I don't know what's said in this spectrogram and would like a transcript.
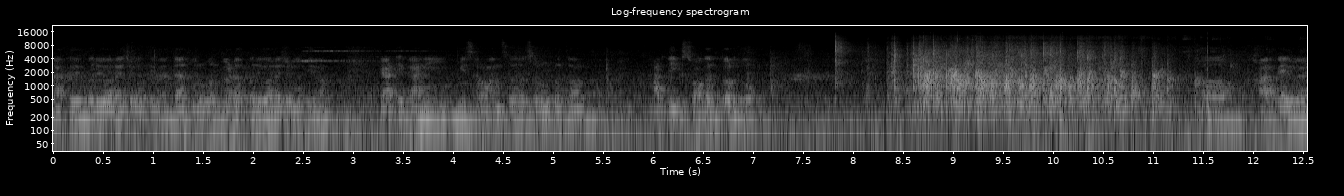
डाकवे परिवाराच्या वतीनं त्याचबरोबर गडक परिवाराच्या वतीनं या ठिकाणी मी सर्वांचं सर्वप्रथम हार्दिक स्वागत करतो. फार काही वेळ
